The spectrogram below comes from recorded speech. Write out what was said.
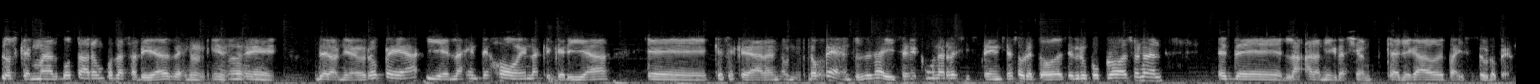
los que más votaron por la salida del Reino de, la Unión Europea y es la gente joven la que quería eh, que se quedara en la Unión Europea. Entonces ahí se ve como una resistencia, sobre todo de ese grupo poblacional, eh, de la, a la migración que ha llegado de países europeos.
